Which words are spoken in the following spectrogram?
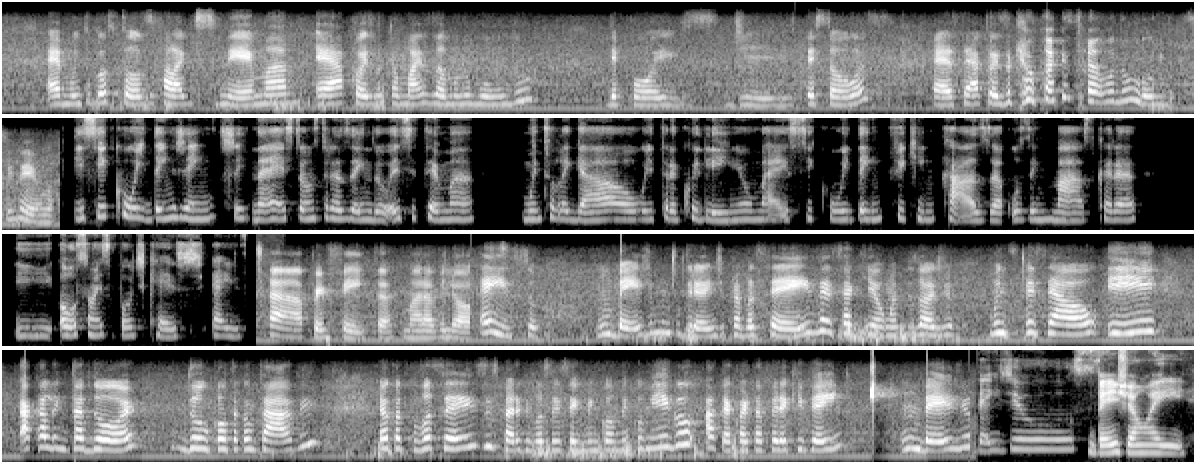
É muito gostoso falar de cinema. É a coisa que eu mais amo no mundo, depois de pessoas. Essa é a coisa que eu mais amo no mundo, cinema. E se cuidem, gente, né? Estamos trazendo esse tema muito legal e tranquilinho, mas se cuidem, fiquem em casa, usem máscara e ouçam esse podcast. É isso. Ah, perfeita, maravilhosa. É isso. Um beijo muito grande pra vocês. Esse aqui é um episódio muito especial e acalentador do Conta Contave. Eu conto com vocês, espero que vocês sempre contem comigo. Até quarta-feira que vem. Um beijo. Beijos! Beijão aí.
